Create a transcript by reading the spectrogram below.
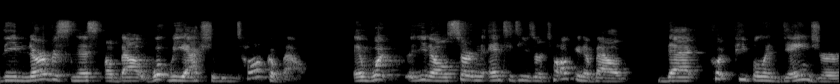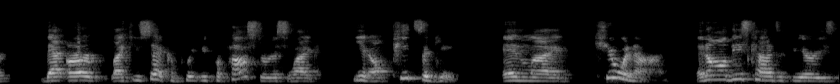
the nervousness about what we actually talk about and what you know certain entities are talking about that put people in danger that are like you said completely preposterous like you know pizzagate and like qanon and all these kinds of theories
